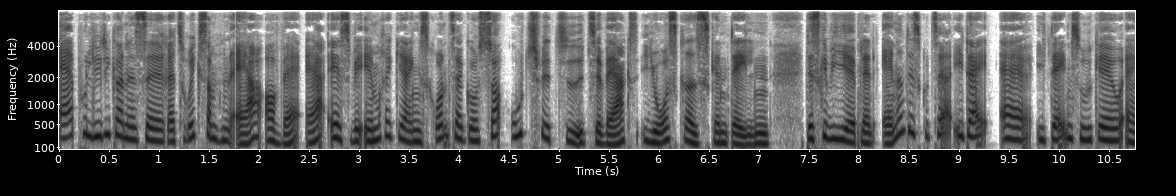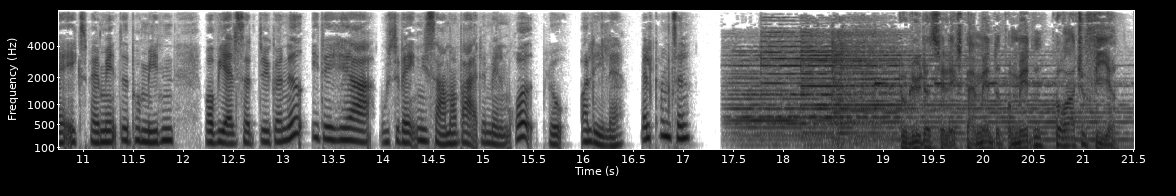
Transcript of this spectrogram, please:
er politikernes øh, retorik, som den er, og hvad er SVM-regeringens grund til at gå så utvetydigt til værks i jordskredsskandalen? Det skal vi øh, blandt andet diskutere i dag af, i dagens udgave af eksperimentet på midten, hvor vi altså dykker ned i det her usædvanlige samarbejde mellem rød, blå og lilla. Velkommen til. Du lytter til eksperimentet på midten på Radio 4.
